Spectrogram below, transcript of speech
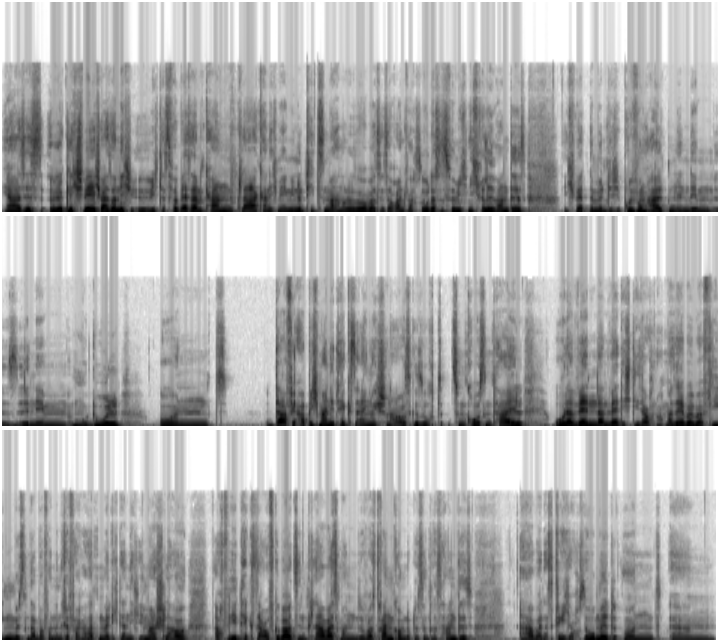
Ja, es ist wirklich schwer. Ich weiß auch nicht, wie ich das verbessern kann. Klar kann ich mir irgendwie Notizen machen oder so, aber es ist auch einfach so, dass es für mich nicht relevant ist. Ich werde eine mündliche Prüfung halten in dem, in dem Modul und dafür habe ich meine Texte eigentlich schon ausgesucht, zum großen Teil. Oder wenn, dann werde ich die auch nochmal selber überfliegen müssen, aber von den Referaten werde ich dann nicht immer schlau, auch wie die Texte aufgebaut sind. Klar weiß man, sowas drankommt, ob das interessant ist, aber das kriege ich auch so mit und ähm,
